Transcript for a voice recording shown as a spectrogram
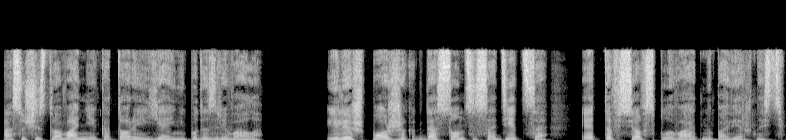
о существовании которой я и не подозревала. И лишь позже, когда солнце садится, это все всплывает на поверхность.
